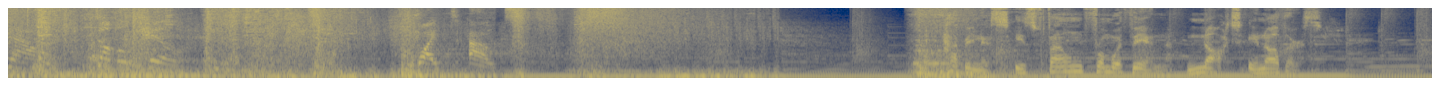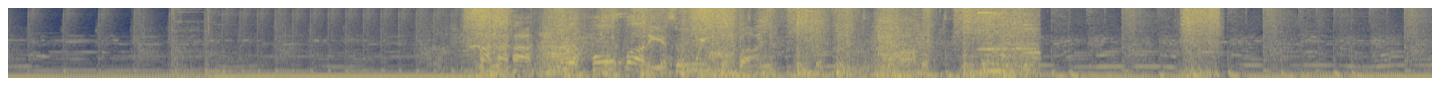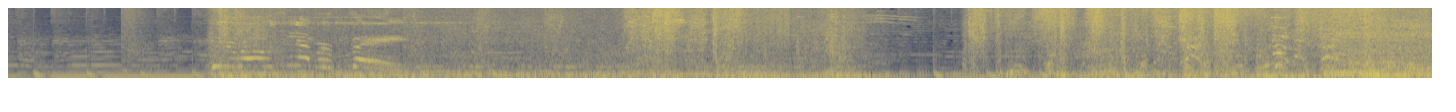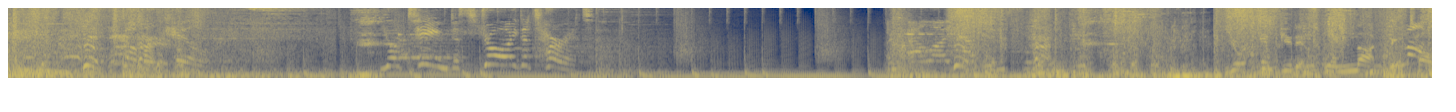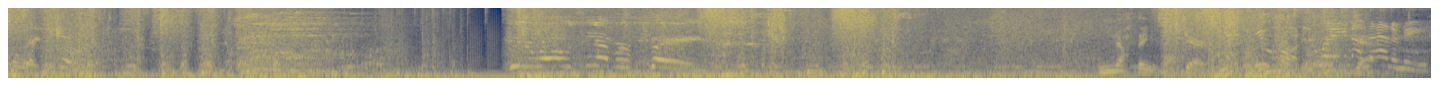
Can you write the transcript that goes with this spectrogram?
Down. Double kill. Wiped out. Happiness is found from within, not in others. Whole body is a weak spot. Nothing scares me, You not have slain an death. enemy.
